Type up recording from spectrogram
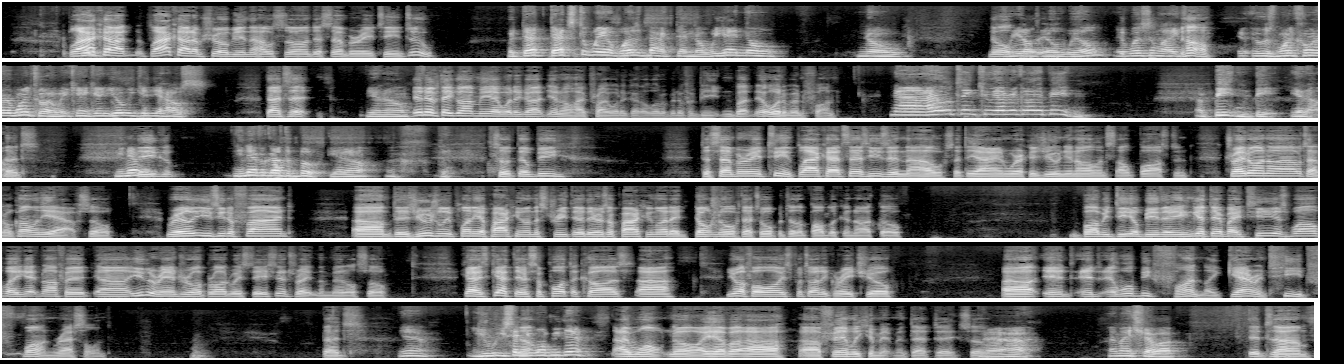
Blackhart, Blackhart, I'm sure will be in the house on December 18 too. But that that's the way it was back then, though. We had no no no real ill will. It wasn't like no. It, it was one corner to one corner. We can't get you. We get your house. That's it. You know. And if they got me, I would have got. You know, I probably would have got a little bit of a beating, but it would have been fun. Nah, I don't think you ever got a beating. A beaten beat. You know. That's. You never. You, you never got the boot. You know. So there'll be December 18th. Blackhart says he's in the house at the Iron Workers Union Hall in South Boston. It's right on, uh, what's that, Colony Ave. So really easy to find. Um, there's usually plenty of parking on the street there. There's a parking lot. I don't know if that's open to the public or not, though. Bobby D will be there. You can get there by T as well by getting off at uh, either Andrew or Broadway Station. It's right in the middle. So, guys, get there, support the cause. Uh, UFO always puts on a great show. Uh, it, it it will be fun, like guaranteed fun wrestling. That's yeah. You you said no, you won't be there. I won't. No, I have a, uh, a family commitment that day, so yeah, I might show up. It's um.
